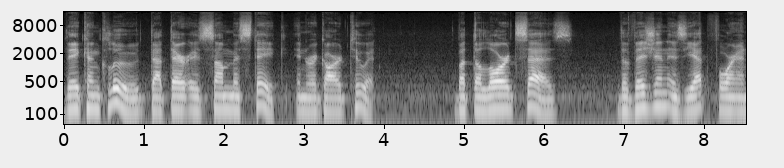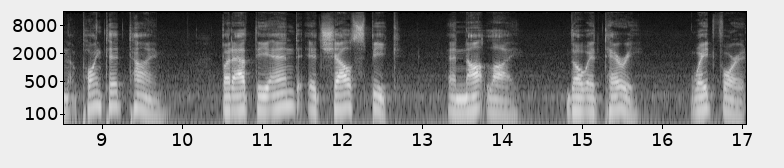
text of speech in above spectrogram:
They conclude that there is some mistake in regard to it. But the Lord says, The vision is yet for an appointed time, but at the end it shall speak, and not lie, though it tarry. Wait for it,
